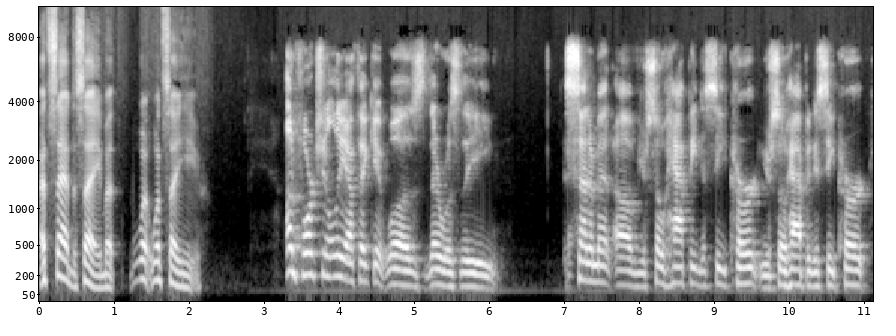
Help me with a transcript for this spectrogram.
That's sad to say, but what, what say you? Unfortunately, I think it was there was the sentiment of you're so happy to see Curt, you're so happy to see Curt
